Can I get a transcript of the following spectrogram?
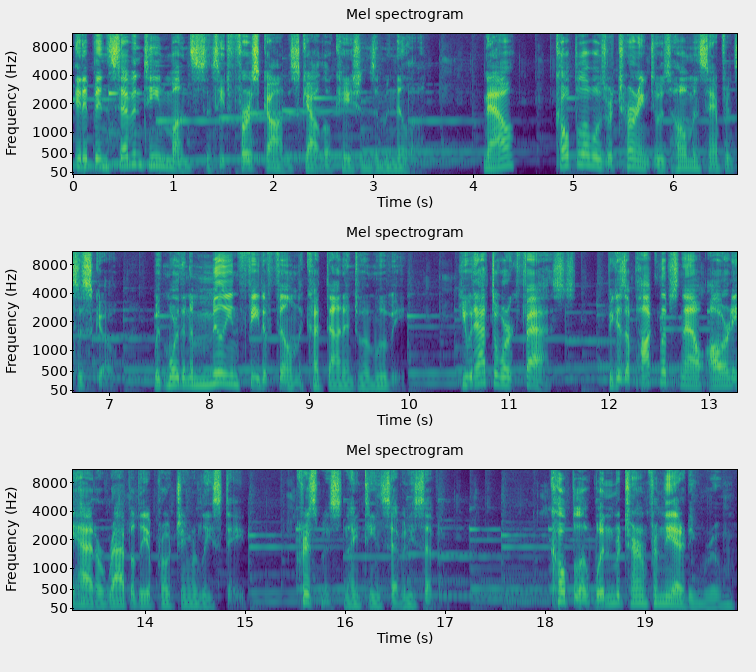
It had been 17 months since he'd first gone to scout locations in Manila. Now, Coppola was returning to his home in San Francisco with more than a million feet of film to cut down into a movie. He would have to work fast because Apocalypse Now already had a rapidly approaching release date Christmas 1977. Coppola wouldn't return from the editing room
